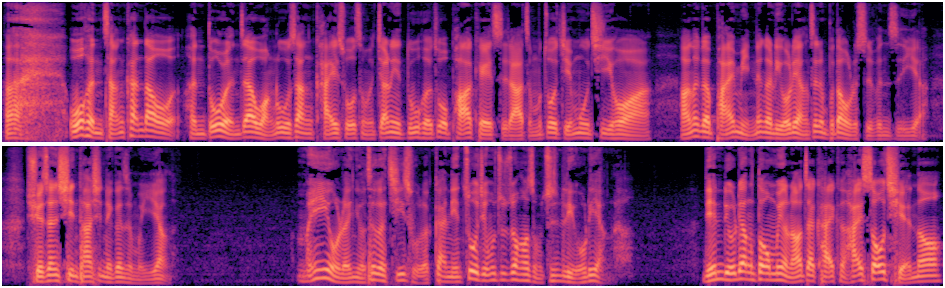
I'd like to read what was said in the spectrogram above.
唉，我很常看到很多人在网络上开说什么教你如何做 Podcast 啦，怎么做节目计划啊，啊，那个排名那个流量真的不到我的十分之一啊。学生信他信的跟什么一样？没有人有这个基础的概念，做节目最重要什么？就是流量啊！连流量都没有，然后再开课还收钱哦。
